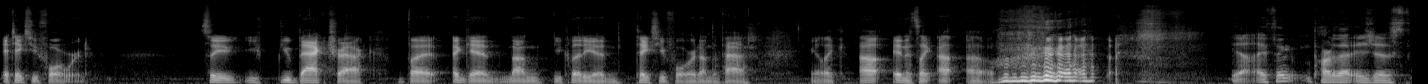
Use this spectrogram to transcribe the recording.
it takes you forward. So you, you, you backtrack, but again, non Euclidean takes you forward on the path. You're like, uh, and it's like, uh oh. Yeah, I think part of that is just.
